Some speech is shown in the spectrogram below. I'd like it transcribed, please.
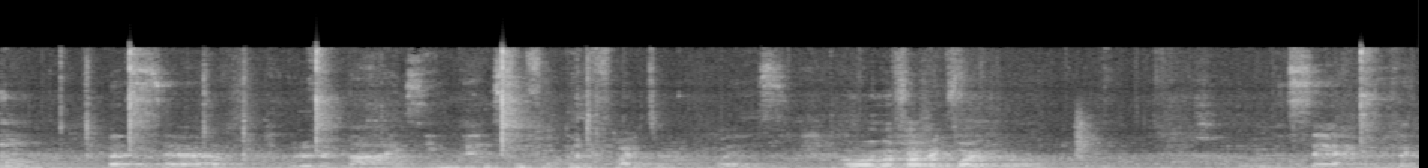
آه. بس آه، حضرتك بقى عايزين نحس فيك ال fighter كويس. آه أنا فعلا fighter آه. بس حضرتك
